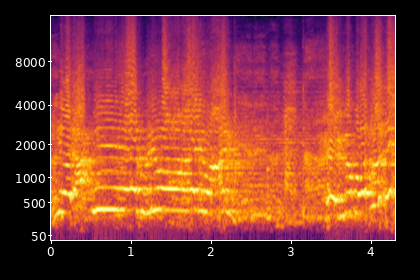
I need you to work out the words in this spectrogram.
നീ ഒരു ആത്മീയ ഗുരുവായി വാഴും എന്ന് പറഞ്ഞേ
